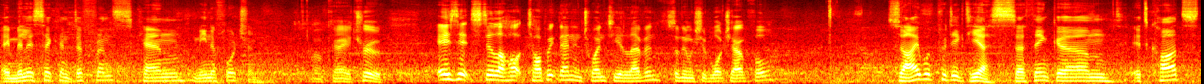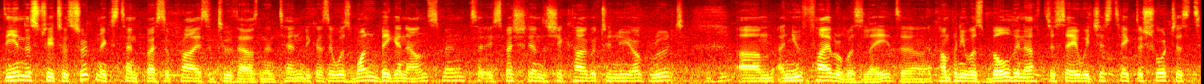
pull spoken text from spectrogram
a millisecond difference can mean a fortune. Okay, true. Is it still a hot topic then in 2011? Something we should watch out for? So I would predict yes. I think um, it caught the industry to a certain extent by surprise in 2010 because there was one big announcement, especially on the Chicago to New York route. Mm-hmm. Um, a new fiber was laid. Uh, a company was bold enough to say we just take the shortest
